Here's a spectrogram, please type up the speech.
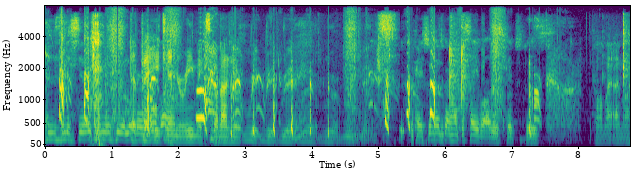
Is this still coming through a The little Betty? Glenn remix going on here. Remix. Okay, someone's gonna have to save all these clips, please. Oh my, I'm on.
